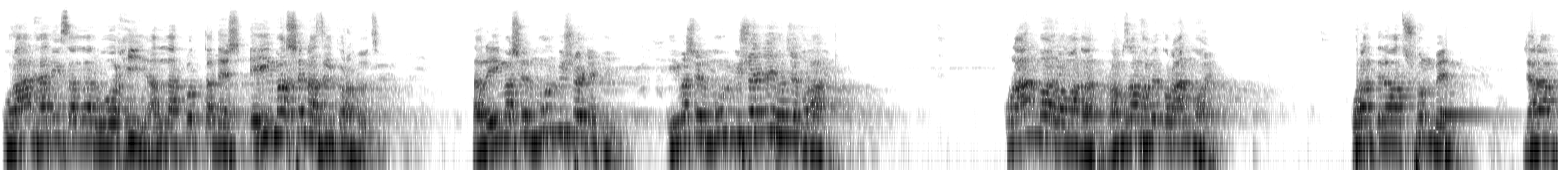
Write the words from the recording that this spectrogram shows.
কোরআন, হাদিস, আল্লাহর ওয়াহি, আল্লাহর প্রত্যাদেশ, এই মাসে নাজিল করা হয়েছে। তাহলে এই মাসের মূল বিষয়টা কি? এই মাসের মূল বিষয়টাই হচ্ছে কোরআন। কোরআনময় রমাদান। রমজান হবে কোরআনময়। কোরআন তেলাওয়াত শুনবেন। যারা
